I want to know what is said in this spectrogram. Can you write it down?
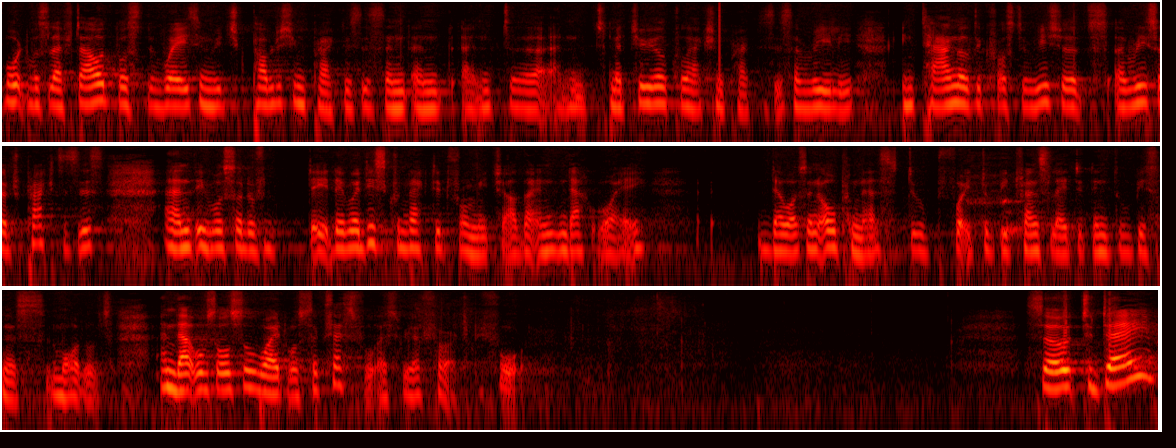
what was left out was the ways in which publishing practices and, and, and, uh, and material collection practices are really entangled across the research, uh, research practices, and it was sort of, they, they were disconnected from each other, and in that way, there was an openness to, for it to be translated into business models. And that was also why it was successful, as we have heard before. So today,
